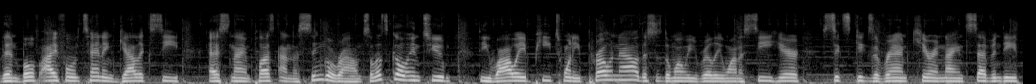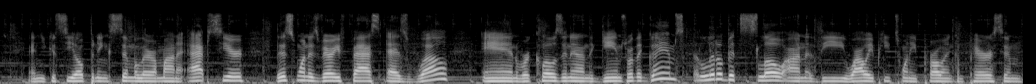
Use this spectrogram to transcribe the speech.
than both iPhone 10 and Galaxy S9 Plus on the single round. So let's go into the Huawei P20 Pro now. This is the one we really want to see here. 6 gigs of RAM, Kirin 970, and you can see opening similar amount of apps here. This one is very fast as well and we're closing in on the games where the game's a little bit slow on the Huawei P20 Pro in comparison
